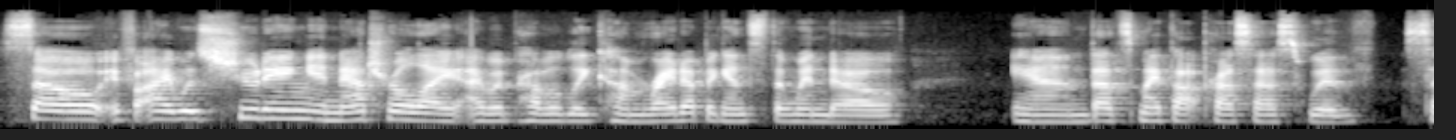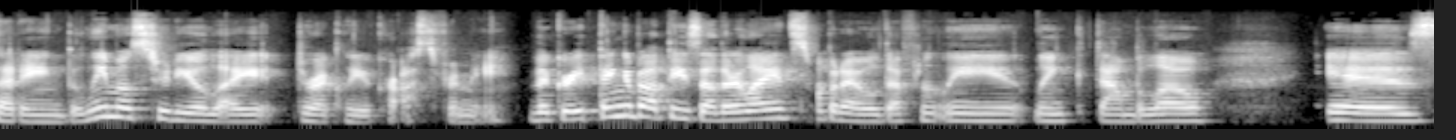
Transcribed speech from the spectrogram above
So if I was shooting in natural light, I would probably come right up against the window. And that's my thought process with setting the Lemo Studio light directly across from me. The great thing about these other lights, but I will definitely link down below, is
